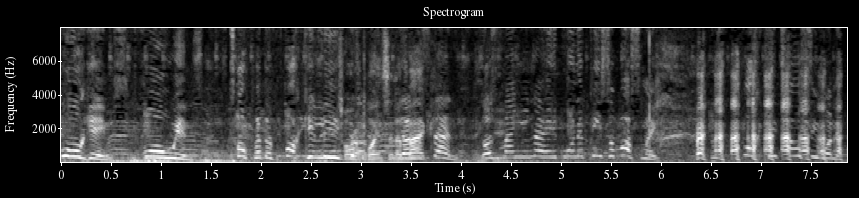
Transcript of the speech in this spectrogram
four games, four wins, top of the fucking league, 12 bro. points in the you bag. understand? Does Man United want a piece of us, mate? Does fucking Chelsea want it?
